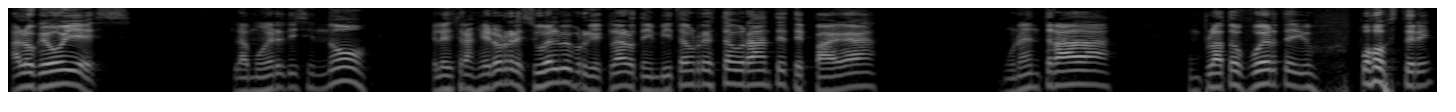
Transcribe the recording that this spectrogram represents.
A lo que hoy es, las mujeres dicen, no, el extranjero resuelve porque claro, te invita a un restaurante, te paga una entrada, un plato fuerte y un postre,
